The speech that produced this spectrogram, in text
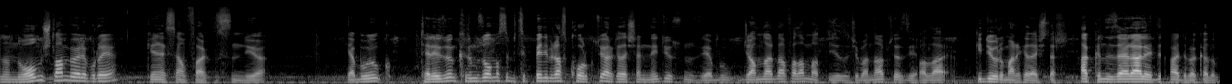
Buna ne olmuş lan böyle buraya? Gene sen farklısın diyor. Ya bu televizyon kırmızı olması bir tık beni biraz korkutuyor arkadaşlar. Ne diyorsunuz ya? Bu camlardan falan mı atlayacağız acaba? Ne yapacağız ya? Valla gidiyorum arkadaşlar. Hakkınızı helal edin. Hadi bakalım.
